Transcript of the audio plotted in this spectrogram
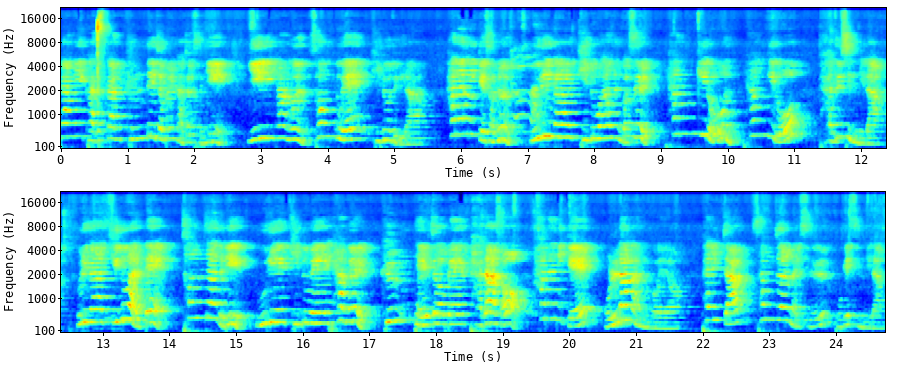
향이 가득한 금대접을 가졌으니 이 향은 성도의 기도들이라 하나님께서는 우리가 기도하는 것을 향기로운 향기로 받으십니다. 우리가 기도할 때 천사들이 우리의 기도의 향을 금 대접에 받아서 하나님께 올라가는 거예요. 8장 3절 말씀 보겠습니다.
